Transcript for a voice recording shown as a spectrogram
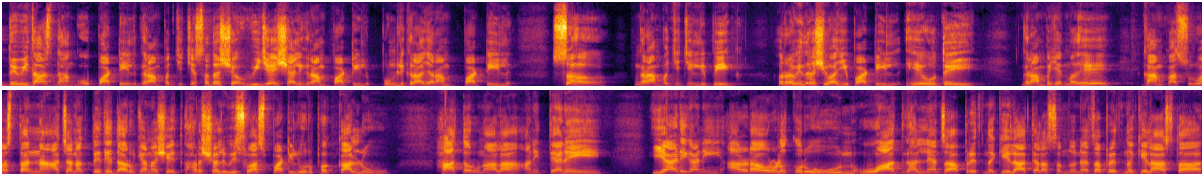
देविदास धांगू पाटील ग्रामपंचायतचे सदस्य विजय शालिग्राम पाटील पुंडलिक राजाराम पाटील सह ग्रामपंचायतचे लिपिक रवींद्र शिवाजी पाटील हे होते. ग्रामपंचायतमध्ये कामकाज सुरू असताना अचानक तेथे दारूच्या नशेत हर्षल विश्वास पाटील उर्फ काल्लू हा तरुण आला आणि त्याने या ठिकाणी आरडाओरड करून वाद घालण्याचा प्रयत्न केला त्याला समजवण्याचा प्रयत्न केला असता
